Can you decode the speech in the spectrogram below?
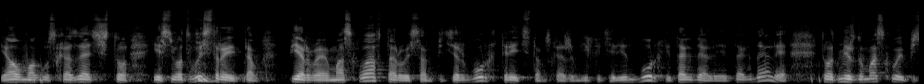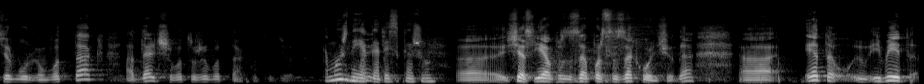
Я вам могу сказать, что если вот выстроить там первая Москва, второй Санкт-Петербург, третий там, скажем, Екатеринбург и так далее, и так далее, то вот между Москвой и Петербургом вот так, а дальше вот уже вот так вот идет. А можно Понимаете? я гадость скажу? Сейчас я просто закончу. Да? А, это имеет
